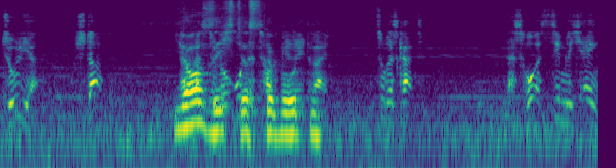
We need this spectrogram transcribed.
Julia, stopp! Ja, Tauchgerät geboten. rein. Zu riskant. Das Rohr ist ziemlich eng.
